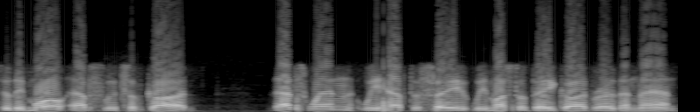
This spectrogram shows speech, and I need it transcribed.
to the moral absolutes of God, that's when we have to say we must obey God rather than man.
